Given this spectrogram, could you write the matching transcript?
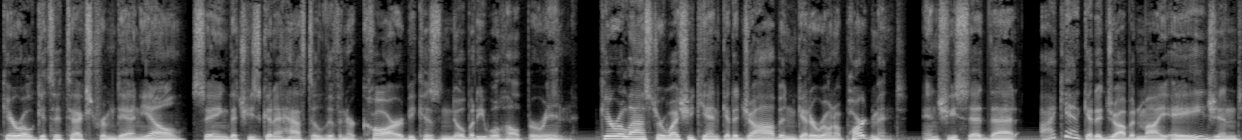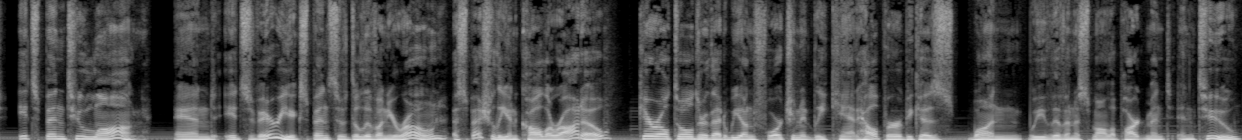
Carol gets a text from Danielle saying that she's gonna have to live in her car because nobody will help her in. Carol asked her why she can't get a job and get her own apartment, and she said that I can't get a job at my age and it's been too long. And it's very expensive to live on your own, especially in Colorado. Carol told her that we unfortunately can't help her because, one, we live in a small apartment, and two,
